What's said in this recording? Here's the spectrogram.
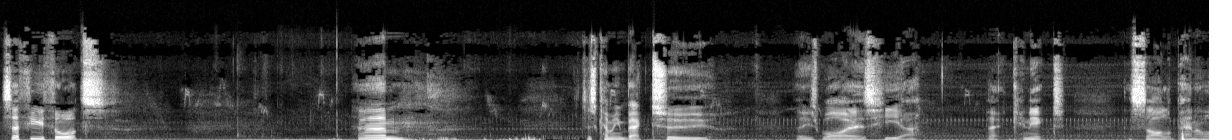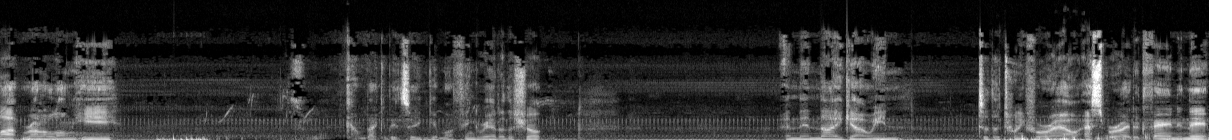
So a few thoughts. Um, just coming back to these wires here that connect the solar panel up run along here. Come back a bit so you can get my finger out of the shot. And then they go in to the 24 hour aspirated fan in there.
